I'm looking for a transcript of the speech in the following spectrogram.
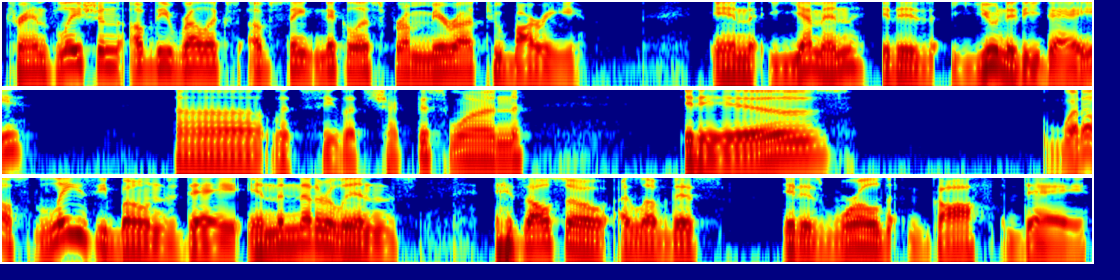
Translation of the Relics of St. Nicholas from Myra to Bari. In Yemen, it is Unity Day. Uh, let's see, let's check this one. It is. What else? Lazy Bones Day in the Netherlands. It's also, I love this, it is World Goth Day.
